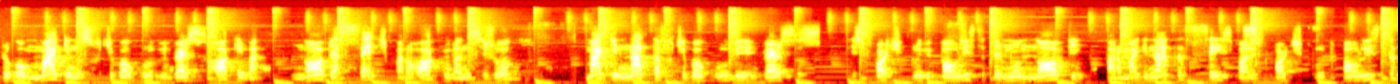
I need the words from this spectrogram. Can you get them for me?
Jogou Magnus Futebol Clube versus Rockenbach, 9 a 7 para o Rockenbach nesse jogo. Magnata Futebol Clube versus Esporte Clube Paulista terminou 9 para o Magnata, 6 para o Esporte Clube Paulista.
